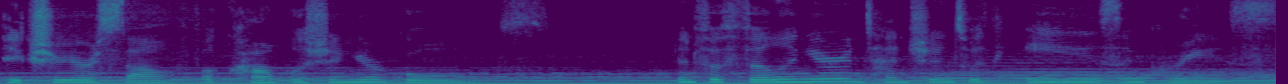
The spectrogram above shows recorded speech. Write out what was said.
Picture yourself accomplishing your goals and fulfilling your intentions with ease and grace.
